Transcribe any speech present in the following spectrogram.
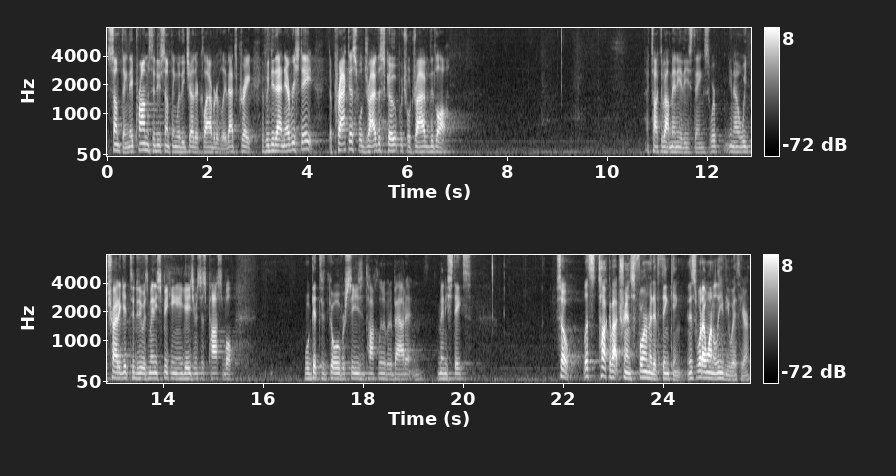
something. They promised to do something with each other collaboratively. That's great. If we do that in every state, the practice will drive the scope, which will drive the law. I talked about many of these things. We're, you know, we try to get to do as many speaking engagements as possible. We'll get to go overseas and talk a little bit about it in many states. So let's talk about transformative thinking. This is what I want to leave you with here.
